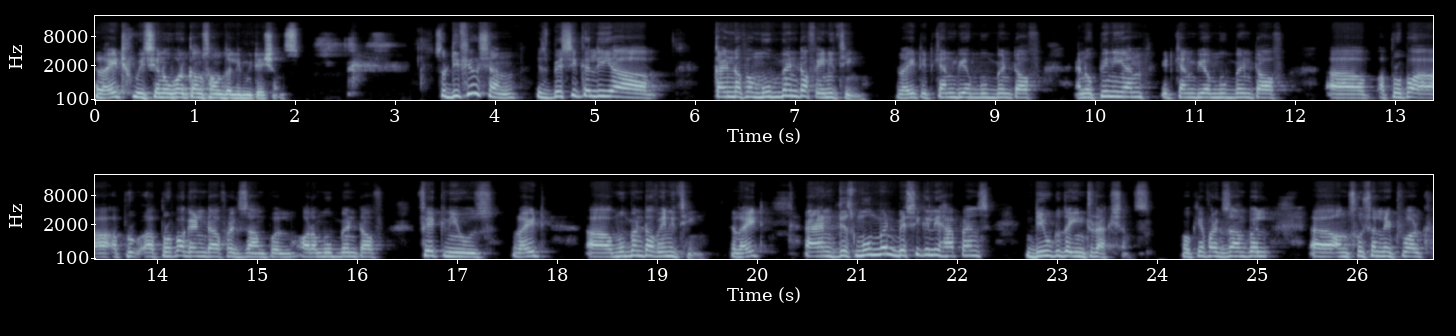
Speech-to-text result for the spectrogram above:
right which can overcome some of the limitations so diffusion is basically a kind of a movement of anything right? It can be a movement of an opinion it can be a movement of uh, a, a, pro a, propaganda for example or a movement of fake news right? A movement of anything right? And this movement basically happens due to the interactions okay? For example uh, on social network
